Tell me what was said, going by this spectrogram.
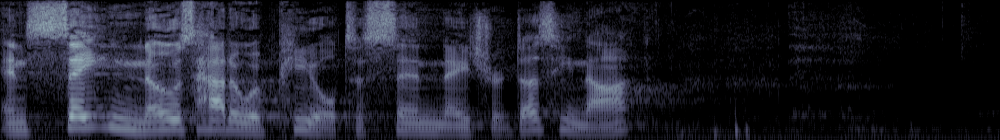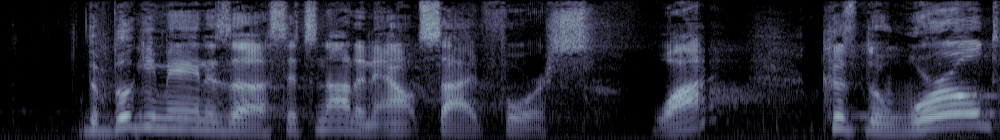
and Satan knows how to appeal to sin nature, does he not? The boogeyman is us, it's not an outside force. Why? Because the world,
